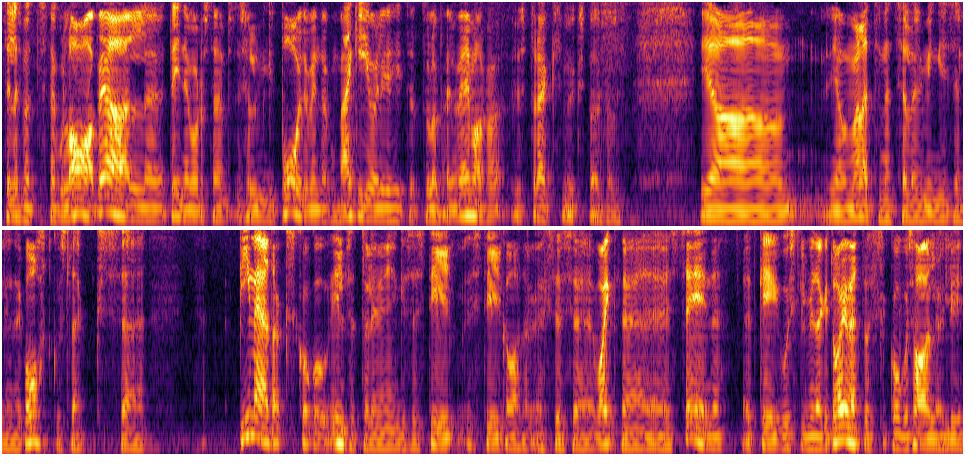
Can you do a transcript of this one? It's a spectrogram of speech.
selles mõttes nagu lava peal, teine korrus tähendab, seal oli mingid poodiumid, nagu mägi oli ehitatud, tuleb emaga, just rääkisime üks päev sellest. ja, ja ma mäletan, et seal oli mingi selline koht, kus läks äh, pimedaks kogu, ilmselt oli mingi see still, stillkaader, ehk siis vaikne stseen, et keegi kuskil midagi toimetas, kogu saal oli,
